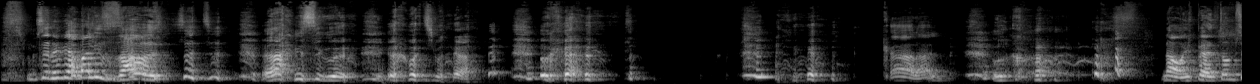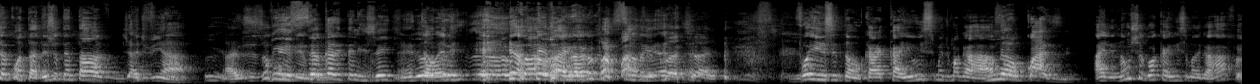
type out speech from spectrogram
Não precisa nem verbalizar. mas- Ai, me segura. Eu vou desmaiar. O cara. Caralho. O cara. Não, espera, então não precisa contar, deixa eu tentar adivinhar. Bicho, confirma. você é um cara inteligente. Então, ele- eu- vai, vai, vai passando vai. Foi isso então, o cara caiu em cima de uma garrafa. Não, quase. Ah, ele não chegou a cair em cima da garrafa?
